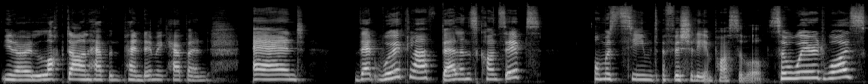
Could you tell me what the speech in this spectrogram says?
you know, lockdown happened, pandemic happened, and that work life balance concept almost seemed officially impossible. So where it was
